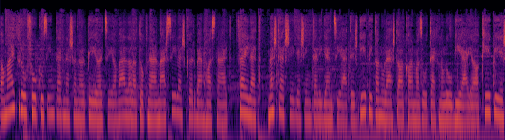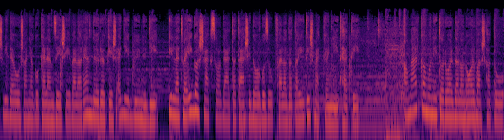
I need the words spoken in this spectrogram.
A Micro Focus International PLC a vállalatoknál már széles körben használt, fejlett, mesterséges intelligenciát és gépi tanulást alkalmazó technológiája a képi és videós anyagok elemzésével a rendőrök és egyéb bűnügyi, illetve igazságszolgáltatási dolgozók feladatait is megkönnyítheti. A Márka Monitor oldalon olvasható,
